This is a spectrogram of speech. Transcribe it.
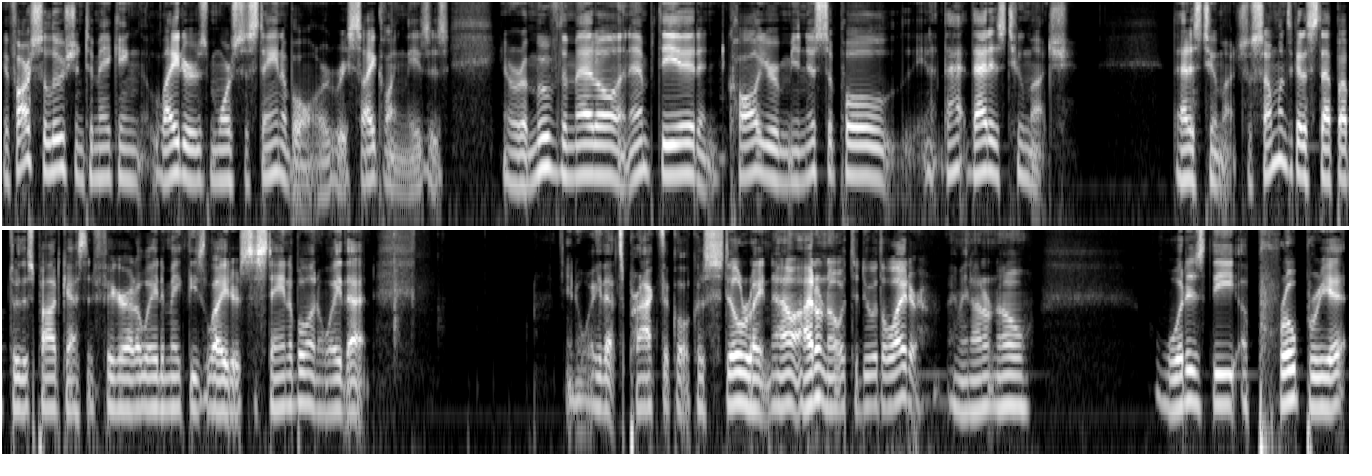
if our solution to making lighters more sustainable or recycling these is, you know, remove the metal and empty it and call your municipal, you know, that that is too much. That is too much. So someone's got to step up through this podcast and figure out a way to make these lighters sustainable in a way that in a way that's practical cuz still right now I don't know what to do with a lighter. I mean, I don't know what is the appropriate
